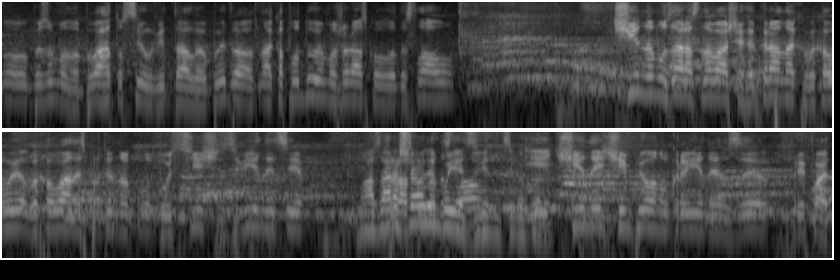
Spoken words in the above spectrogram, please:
Ну, безумовно, багато сил віддали обидва. Однак аплодуємо Журавському Владиславу. Чинному зараз на ваших екранах вихови- вихованець спортивного клубу Січ з Вінниці. Ну а зараз ще один боєць з Вінниці виходить. І чинний чемпіон України з фріфайту.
